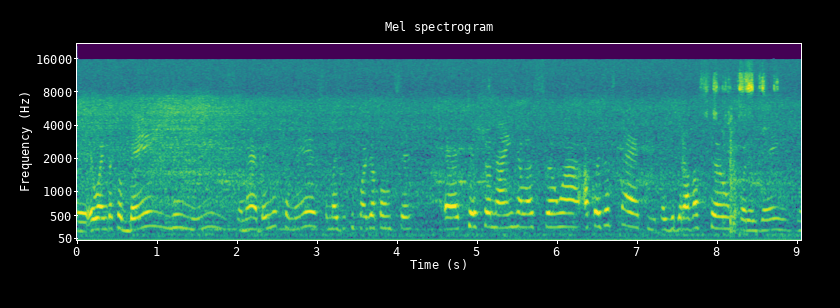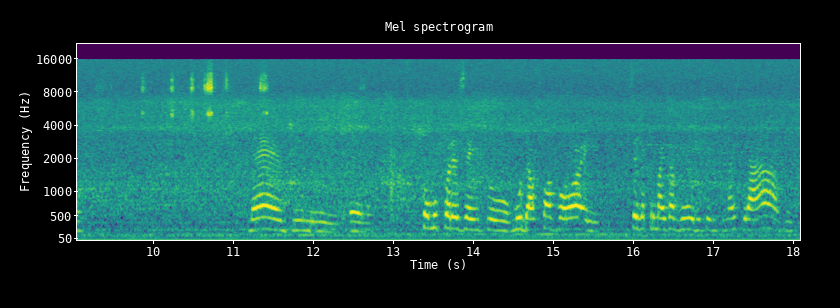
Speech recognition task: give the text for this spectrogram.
é, eu ainda estou bem no início, né? bem no começo, mas o que pode acontecer é questionar em relação a, a coisas técnicas, de gravação, por exemplo. Né? De, é, como, por exemplo, mudar sua voz, seja para mais agudo, seja para mais grave.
